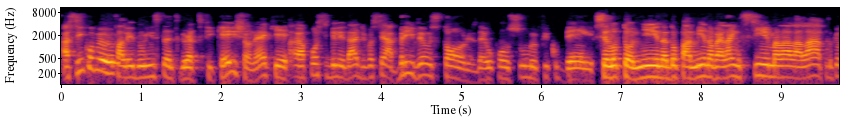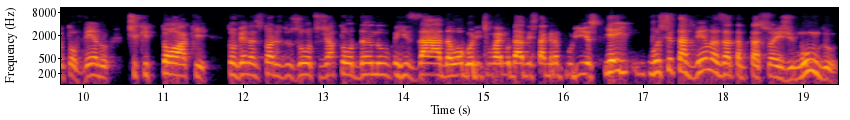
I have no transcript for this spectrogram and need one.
Assim como eu falei do instant gratification, né, que é a possibilidade de você abrir e ver um stories, daí o consumo eu fico bem, serotonina, dopamina vai lá em cima, lá lá lá, porque eu tô vendo TikTok, tô vendo as histórias dos outros, já tô dando risada, o algoritmo vai mudar do Instagram por isso. E aí você tá vendo as adaptações de mundo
